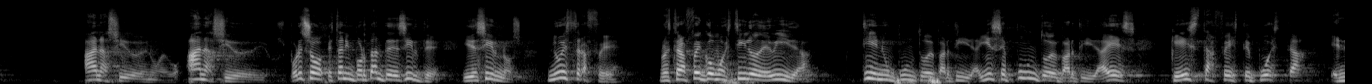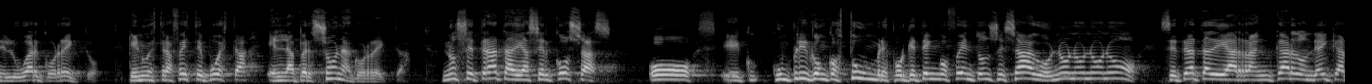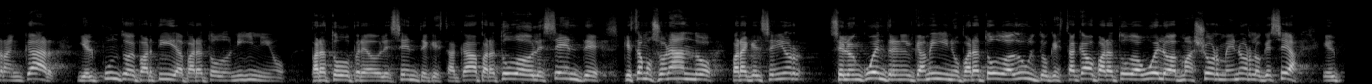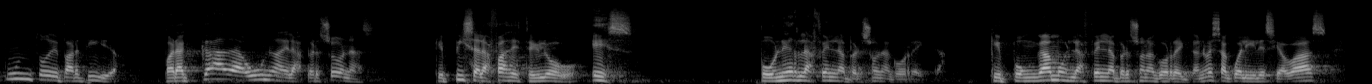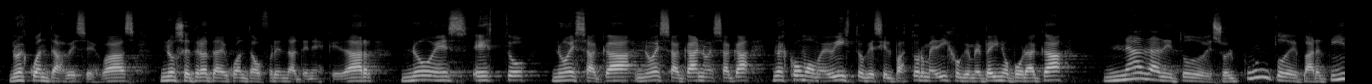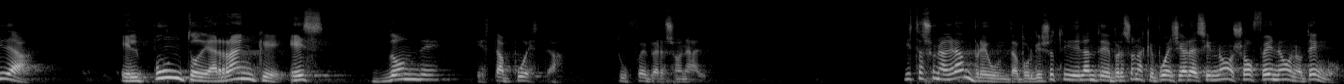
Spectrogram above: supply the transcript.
ha nacido de nuevo, ha nacido de Dios. Por eso es tan importante decirte y decirnos, nuestra fe, nuestra fe como estilo de vida, tiene un punto de partida. Y ese punto de partida es que esta fe esté puesta en el lugar correcto, que nuestra fe esté puesta en la persona correcta. No se trata de hacer cosas o eh, cumplir con costumbres porque tengo fe, entonces hago. No, no, no, no. Se trata de arrancar donde hay que arrancar. Y el punto de partida para todo niño, para todo preadolescente que está acá, para todo adolescente que estamos orando, para que el Señor se lo encuentre en el camino, para todo adulto que está acá, para todo abuelo, mayor, menor, lo que sea. El punto de partida para cada una de las personas que pisa la faz de este globo es poner la fe en la persona correcta que pongamos la fe en la persona correcta. No es a cuál iglesia vas, no es cuántas veces vas, no se trata de cuánta ofrenda tenés que dar, no es esto, no es acá, no es acá, no es acá, no es cómo me he visto, que si el pastor me dijo que me peino por acá, nada de todo eso. El punto de partida, el punto de arranque es dónde está puesta tu fe personal. Y esta es una gran pregunta, porque yo estoy delante de personas que pueden llegar a decir, no, yo fe no, no tengo.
